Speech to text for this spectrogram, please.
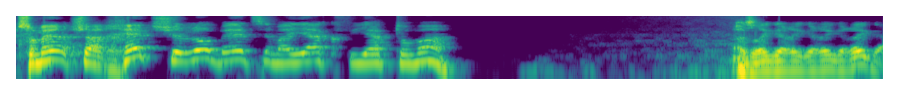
זאת אומרת שהחטא שלו בעצם היה כפיית טובה. אז רגע רגע רגע רגע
